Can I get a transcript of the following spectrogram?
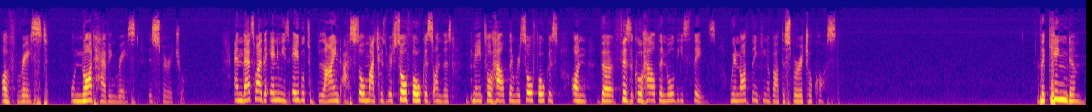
of rest or not having rest is spiritual. And that's why the enemy is able to blind us so much because we're so focused on this mental health and we're so focused on the physical health and all these things. we're not thinking about the spiritual cost. The kingdom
